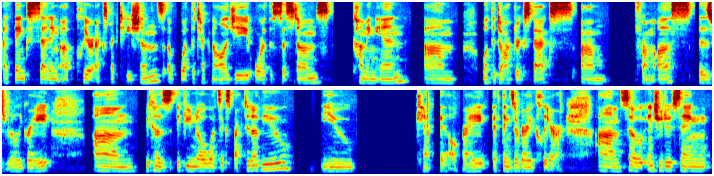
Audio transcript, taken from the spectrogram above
I think setting up clear expectations of what the technology or the systems coming in, um, what the doctor expects um, from us is really great. Um, because if you know what's expected of you, you can't fail, right? If things are very clear. Um, so introducing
